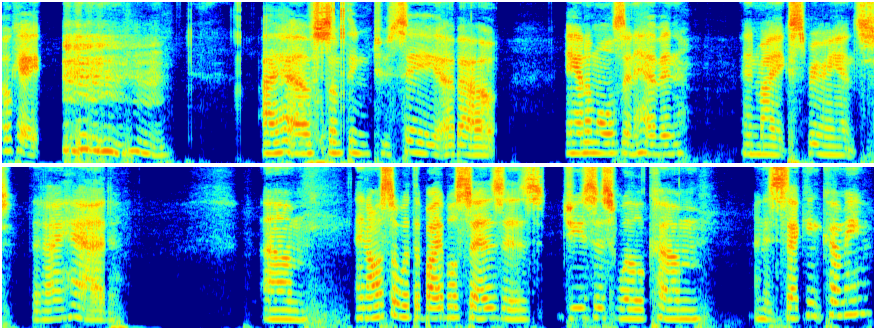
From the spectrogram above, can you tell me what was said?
Okay. I have something to say about animals in heaven and my experience that I had. Um, and also, what the Bible says is Jesus will come in his second coming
